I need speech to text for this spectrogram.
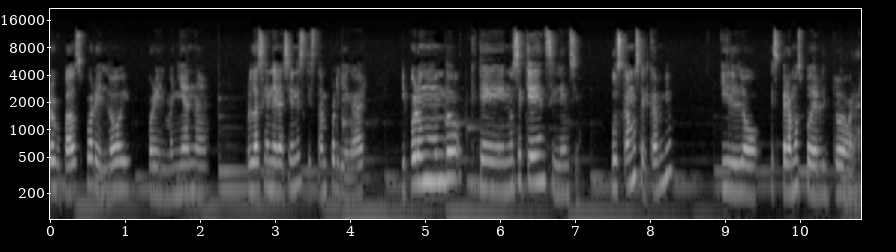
preocupados por el hoy, por el mañana, por las generaciones que están por llegar y por un mundo que no se quede en silencio. Buscamos el cambio y lo esperamos poder lograr.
